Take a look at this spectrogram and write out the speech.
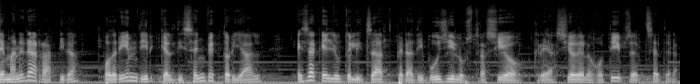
De manera ràpida, podríem dir que el disseny vectorial és aquell utilitzat per a dibuix i il·lustració, creació de logotips, etc.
